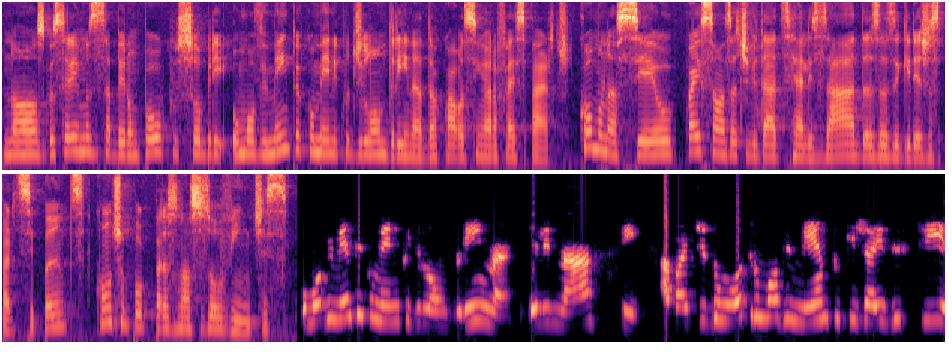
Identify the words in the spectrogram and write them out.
nós gostaríamos de saber um pouco sobre o movimento ecumênico de Londrina, da qual a senhora faz parte. Como nasceu, quais são as atividades realizadas, as igrejas participantes? Conte um pouco para os nossos ouvintes. O movimento ecumênico de Londrina, ele nasce a partir de um outro movimento que já existia,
